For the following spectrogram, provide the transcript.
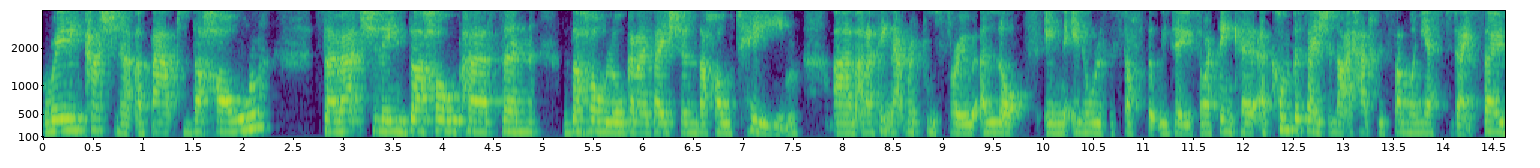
really passionate about the whole. So actually the whole person the whole organization the whole team um, and i think that ripples through a lot in in all of the stuff that we do. So i think a, a conversation that i had with someone yesterday so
